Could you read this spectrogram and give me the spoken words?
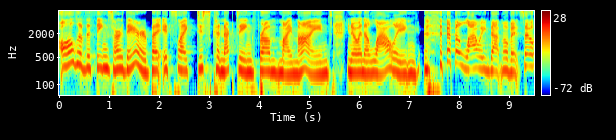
all of the things are there, but it's like disconnecting from my mind, you know, and allowing, allowing that moment. So,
